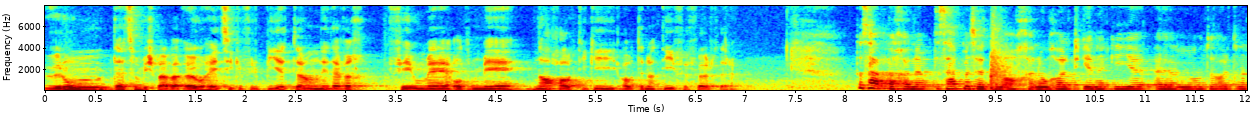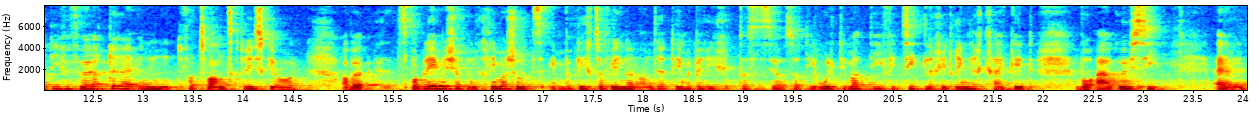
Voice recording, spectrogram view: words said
Warum dann zum Beispiel eben Ölheizungen verbieten und nicht einfach viel mehr oder mehr nachhaltige Alternativen fördern? Das hat man, können, das hat man sollte machen, nachhaltige Energien ähm, oder Alternativen fördern in, vor 20, 30 Jahren. Aber das Problem ist ja beim Klimaschutz im Vergleich zu vielen anderen Themenbereichen, dass es ja so die ultimative zeitliche Dringlichkeit gibt, wo auch gewisse ähm,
